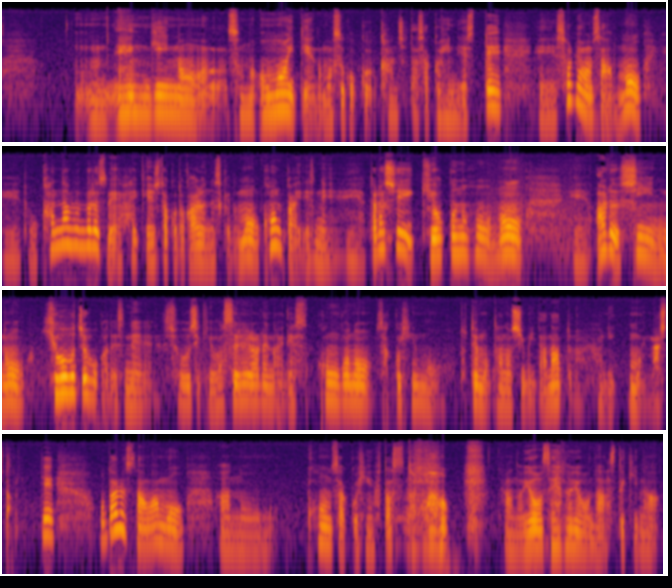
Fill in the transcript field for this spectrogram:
演技のその思いっていうのもすごく感じた作品です。で、えー、ソリョンさんも、えーと、カンナムブルースで拝見したことがあるんですけども今回ですね、新しい記憶の方の、えあるシーンの表情がですね正直忘れられないです今後の作品もとても楽しみだなというふうに思いました。で小樽さんはもうあの本作品2つとも あの妖精のような素敵な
